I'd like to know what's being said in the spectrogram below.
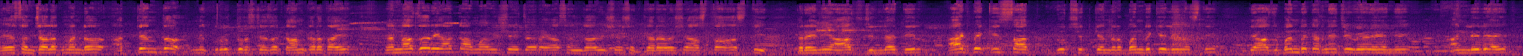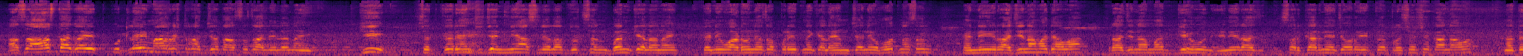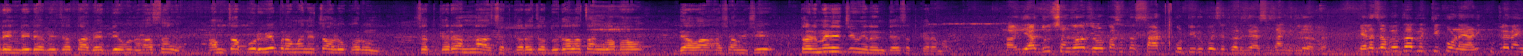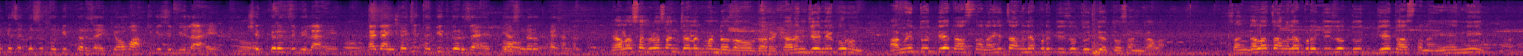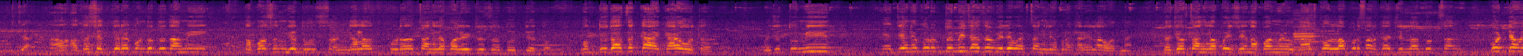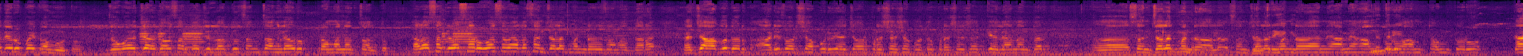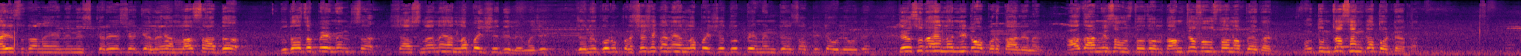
हे संचालक मंडळ अत्यंत निकृत दृष्टीचं काम करत आहे. त्यांना जर या कामाविषयी जर या संघाविषयी शेतकऱ्याविषयी आस्था असती तर यांनी आज जिल्ह्यातील आठपैकी सात दूध शीतकेंद्र बंद केली नसती. ते आज बंद करण्याची वेळ यांनी आणलेली आहे. असं आज तागायत कुठल्याही महाराष्ट्र राज्यात असं झालेलं नाही की शेतकऱ्यांची ज्यांनी असलेला दूध संघ बंद केला नाही त्यांनी वाढवण्याचा प्रयत्न केला. यांच्याने होत नसेल त्यांनी राजीनामा द्यावा. राजीनामा घेऊन यांनी राज सरकारने याच्यावर एक प्रशासक आणावं नाहीतर एन डी डब्ल्यूच्या ताब्यात देऊन हा संघ आमचा पूर्वीप्रमाणे चालू करून शेतकऱ्यांना शेतकऱ्याच्या दुधाला चांगला भाव द्यावा अशी आमची तळमळीची विनंती आहे शेतकऱ्यामध्ये या दूध संघावर जवळपास आता साठ कोटी रुपयाचं कर्ज आहे असं सांगितलं जातं त्याला जबाबदार नक्की कोण आहे आणि कुठल्या बँकेचं कसं थकीत कर्ज आहे किंवा वाहतुकीचं बिल आहे हो. शेतकऱ्यांचं बिल आहे हो. काय बँकेची थकीत कर्ज आहेत या हो. संदर्भात काय सांगाल याला सगळं संचालक मंडळ जबाबदार आहे कारण जेणेकरून आम्ही दूध देत असताना हे चांगल्या प्रतीचं दूध देतो संघाला संघाला चांगल्या प्रतीचं दूध घेत असताना यांनी आता शेतकऱ्याकडून दूध आम्ही तपासून घेतो संघाला थोडं चांगल्या क्वालिटीचं दूध देतो मग दुधाचं काय काय होतं म्हणजे तुम्ही जेणेकरून तुम्ही ज्याचं विल्हेवाट चांगल्या प्रकारे लावत नाही. त्याच्यावर चांगला पैसे नफा मिळवत नाही. आज कोल्हापूरसारखा जिल्हा दूध संघ कोट्यावधी रुपये कमवतो. जवळ जळगावसारखा जिल्हा दूध संघ चांगल्या प्रमाणात चालतो. त्याला सगळं याला संचालक मंडळ जबाबदार आहे. याच्या अगोदर अडीच वर्षापूर्वी याच्यावर प्रशासक होतं. प्रशासक गेल्यानंतर संचालक मंडळ आलं. संचालक मंडळाने आम्ही हम करू हम थम करू. काही सुद्धा नाही. यांनी निष्क्रिय केलं. यांना साधं दुधाचं पेमेंट स- शासनाने यांना पैसे दिले. म्हणजे जेणेकरून प्रशासकाने यांना पैसे दूध पेमेंटसाठी ठेवले होते. ते सुद्धा यांना नीट वापरता आले नाहीत. आज आम्ही संस्था चालतो आमच्या संस्था नफ्यात आहेत. मग तुमचा संख्या तोट्यात आहे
